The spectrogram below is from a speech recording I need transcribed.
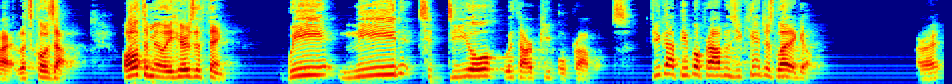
All right, let's close out. Ultimately, here's the thing we need to deal with our people problems. If you got people problems, you can't just let it go. All right?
